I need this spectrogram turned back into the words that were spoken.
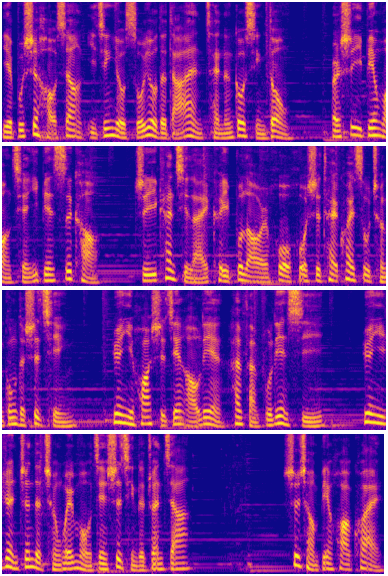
也不是好像已经有所有的答案才能够行动，而是一边往前一边思考，质疑看起来可以不劳而获或是太快速成功的事情，愿意花时间熬练和反复练习，愿意认真的成为某件事情的专家。市场变化快，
